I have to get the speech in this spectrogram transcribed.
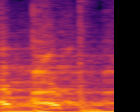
up, up.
